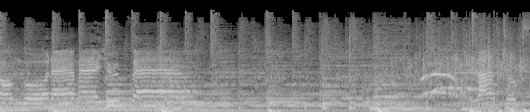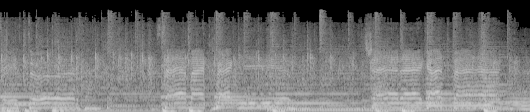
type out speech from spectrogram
hangon emeljük fel. A láncok széttörve, a szemek megnyílva, sereget felkel,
